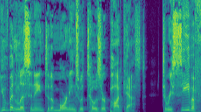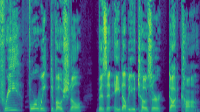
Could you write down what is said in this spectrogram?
You've been listening to the Mornings with Tozer podcast. To receive a free four week devotional, visit awtozer.com.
